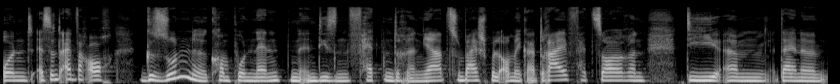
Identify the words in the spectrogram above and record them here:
Und es sind einfach auch gesunde Komponenten in diesen Fetten drin. Ja, zum Beispiel Omega-3-Fettsäuren, die ähm, deine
